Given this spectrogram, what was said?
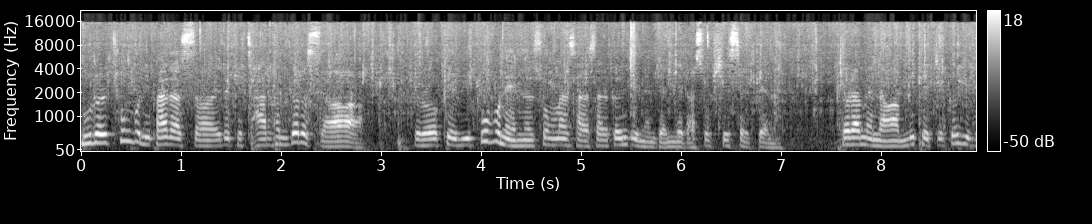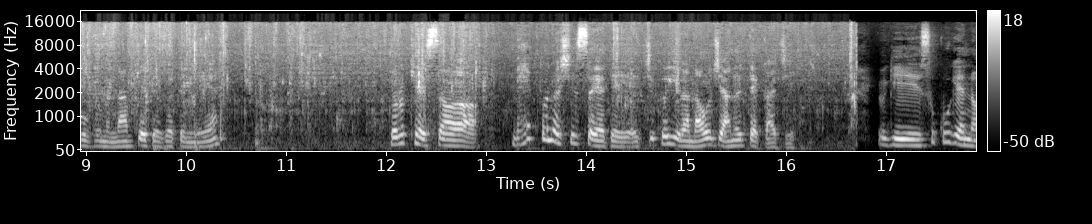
물을 충분히 받아서 이렇게 잘 흔들어서 이렇게 윗부분에 있는 쑥만 살살 건지면 됩니다. 쑥 씻을 때는. 그러면은 밑에 찌꺼기 부분은 남게 되거든요. 이렇게 해서 몇 번을 씻어야 돼요. 찌꺼기가 나오지 않을 때까지. 여기 쑥국에는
